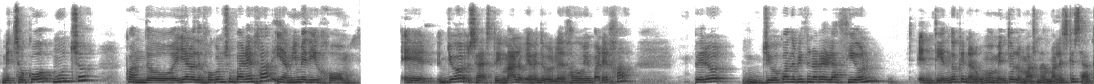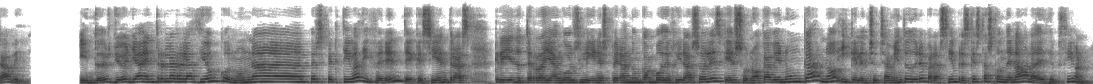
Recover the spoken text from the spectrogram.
me chocó mucho cuando ella lo dejó con su pareja y a mí me dijo, eh, yo, o sea, estoy mal, obviamente, porque lo he dejado con mi pareja, pero yo cuando empiezo una relación entiendo que en algún momento lo más normal es que se acabe. Y entonces yo ya entro en la relación con una perspectiva diferente, que si entras creyéndote Ryan Gosling esperando un campo de girasoles, que eso no acabe nunca, ¿no? Y que el enchochamiento dure para siempre, es que estás condenado a la decepción.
